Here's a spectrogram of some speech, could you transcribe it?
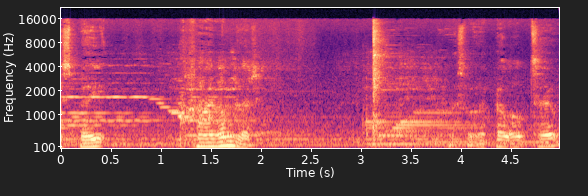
This be 500. That's what they're built up to.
